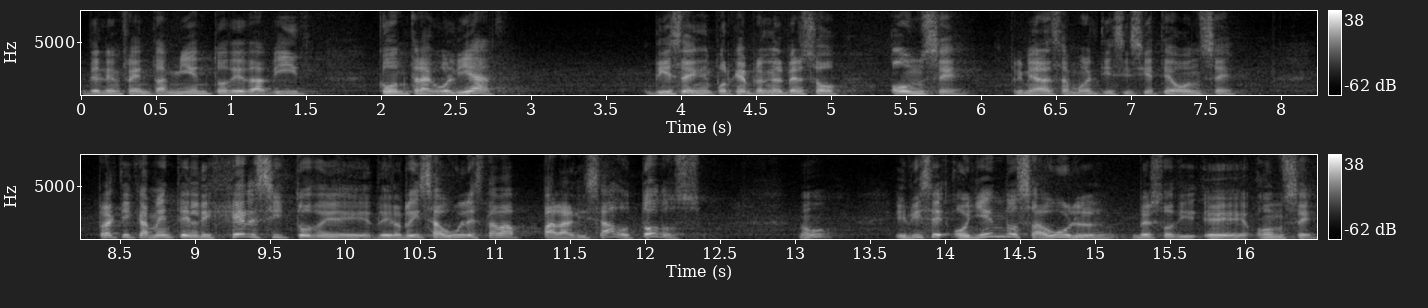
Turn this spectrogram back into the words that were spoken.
del enfrentamiento de David contra Goliat. Dicen, por ejemplo, en el verso 11, 1 Samuel 17, 11, prácticamente el ejército del rey Saúl estaba paralizado, todos. ¿no? Y dice, oyendo Saúl, verso 11, eh,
